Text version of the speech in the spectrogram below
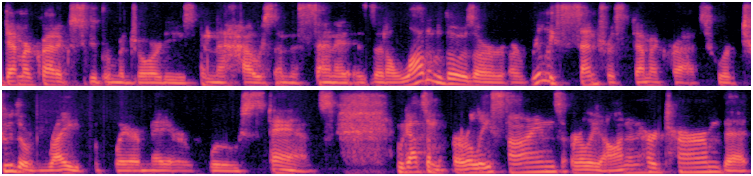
Democratic supermajorities in the House and the Senate is that a lot of those are, are really centrist Democrats who are to the right of where Mayor Wu stands. We got some early signs early on in her term that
